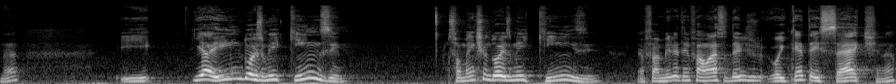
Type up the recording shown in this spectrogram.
né? E, e aí em 2015, somente em 2015, minha família tem farmácia desde 87, né?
